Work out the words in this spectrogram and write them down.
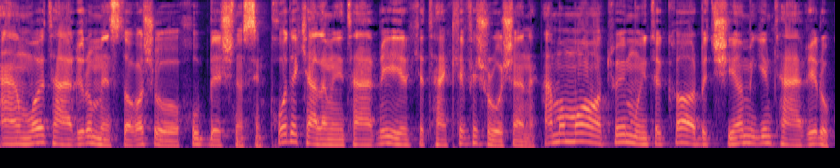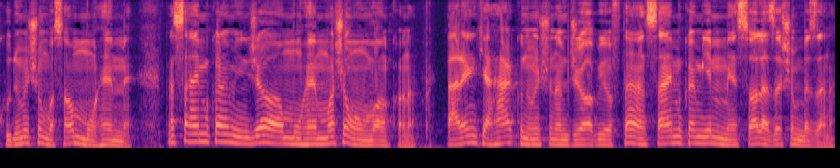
انواع تغییر و مستاقاش رو خوب بشناسیم. خود کلمه تغییر که تکلیفش روشنه. اما ما توی محیط کار به چیا میگیم تغییر و کدومشون واسه مهمه. من سعی می‌کنم اینجا مهماشو عنوان کنم. برای اینکه هر کدومشون هم جا بیفتن سعی می‌کنم یه مثال ازشون بزنم.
